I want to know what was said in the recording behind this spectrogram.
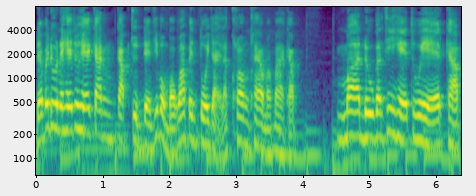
เดี๋ยวไปดูใน head to head กันกับจุดเด่นที่ผมบอกว่าเป็นตัวใหญ่และคล่องแคล่วมากๆครับ มาดูกันที่ head to head ครับ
